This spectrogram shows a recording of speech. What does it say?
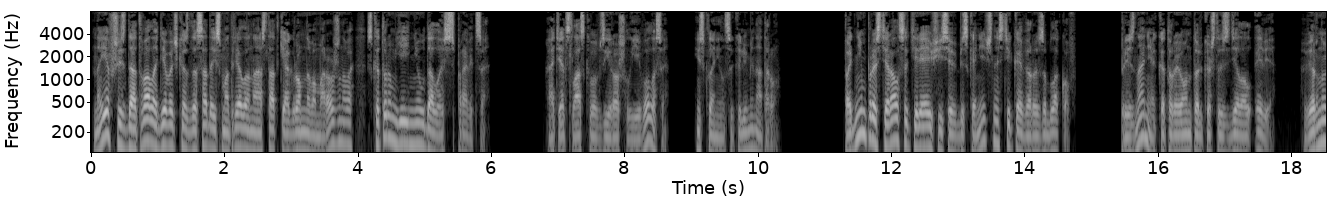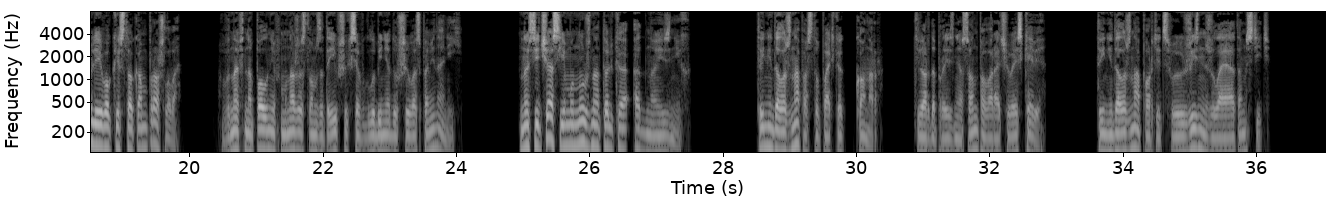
Наевшись до отвала, девочка с досадой смотрела на остатки огромного мороженого, с которым ей не удалось справиться. Отец ласково взъерошил ей волосы и склонился к иллюминатору. Под ним простирался теряющийся в бесконечности ковер из облаков. Признание, которое он только что сделал Эви, вернули его к истокам прошлого, вновь наполнив множеством затаившихся в глубине души воспоминаний. Но сейчас ему нужно только одно из них. «Ты не должна поступать, как Конор», — твердо произнес он, поворачиваясь к Эви. «Ты не должна портить свою жизнь, желая отомстить».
